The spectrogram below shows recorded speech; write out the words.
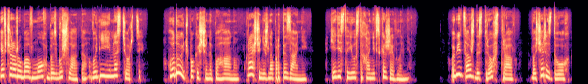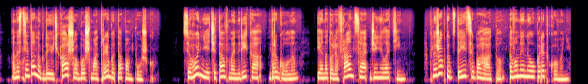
Я вчора рубав мох без бушлата в одній гімнастерці. Годують поки що непогано, краще, ніж на партизані. Я дістаю стаханівське живлення. Обід завжди з трьох страв, вечеря з двох, а на сніданок дають кашу або шмат риби та пампушку. Сьогодні я читав Менріка Драголем і Анатоля Франца Джені Латін. Книжок тут здається багато, та вони не упорядковані.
